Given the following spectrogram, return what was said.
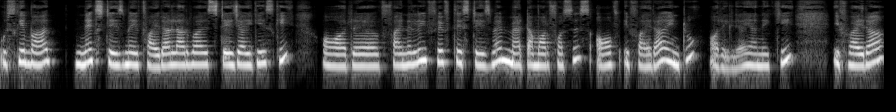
उसके बाद नेक्स्ट स्टेज में इफायरा लार्वा स्टेज आएगी इसकी और फाइनली फिफ्थ स्टेज में metamorphosis of ephyra into Aurelia यानी कि इफायरा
